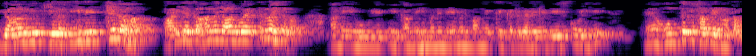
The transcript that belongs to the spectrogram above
යාළුවෙක් කියලා කීවෙච්ච ගම පය ගහලා යාළුවා ඇත්තලා හිතනවා. අනේ ඌ ඒක මෙහෙමනේ මෙහෙමනේ මම එක්ක එකට වැඩකදී ඉස්කෝලේ ඈ හොන්දට සපේනවා තව.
